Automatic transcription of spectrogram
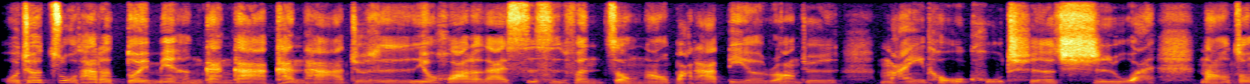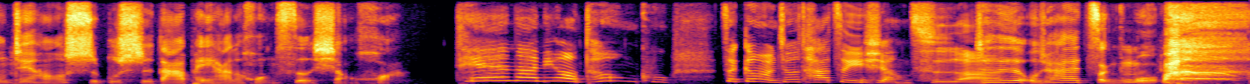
我就坐他的对面，很尴尬，看他就是又花了大概四十分钟，然后把他第二 round 就是埋头苦吃的吃完，然后中间好像时不时搭配他的黄色笑话，天哪，你好痛苦，这根本就是他自己想吃啊，就是我觉得他在整我吧。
